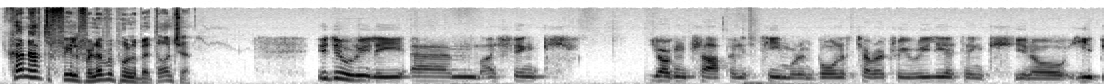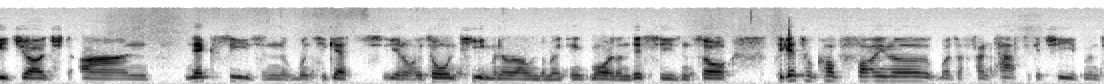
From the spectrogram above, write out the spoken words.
you kind of have to feel for Liverpool a bit, don't you? You do really. Um, I think Jurgen Klopp and his team were in bonus territory. Really, I think you know he'd be judged on next season once he gets you know his own team in around him. I think more than this season. So to get to a cup final was a fantastic achievement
